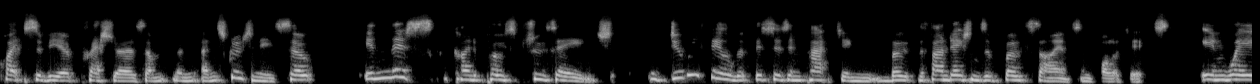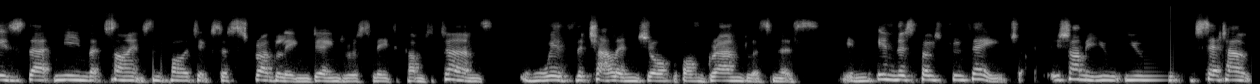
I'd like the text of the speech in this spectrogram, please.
quite severe pressure some, and, and scrutiny. So, in this kind of post truth age, do we feel that this is impacting both the foundations of both science and politics in ways that mean that science and politics are struggling dangerously to come to terms with the challenge of, of groundlessness in, in this post truth age? Shami, you, you set out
